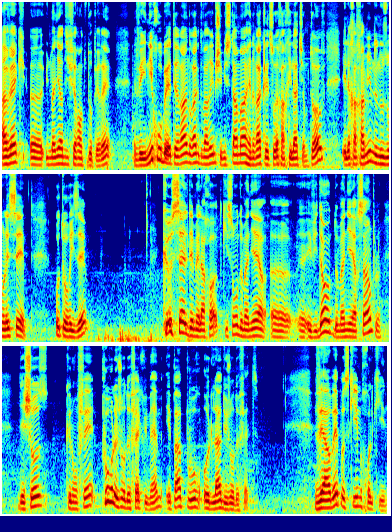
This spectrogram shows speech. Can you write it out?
avec euh, une manière différente d'opérer. Et les chachamim ne nous ont laissé autoriser que celles des mélachot qui sont de manière euh, évidente, de manière simple, des choses que l'on fait pour le jour de fête lui-même et pas pour au-delà du jour de fête. Verbe poskim cholkin.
